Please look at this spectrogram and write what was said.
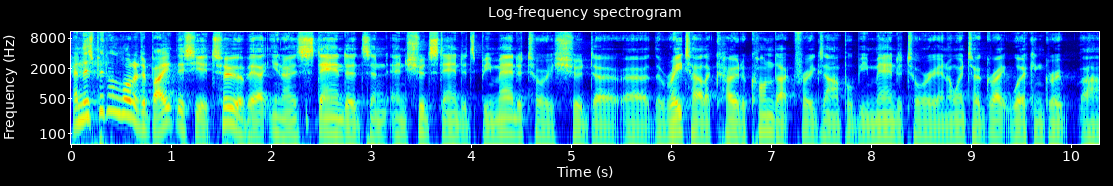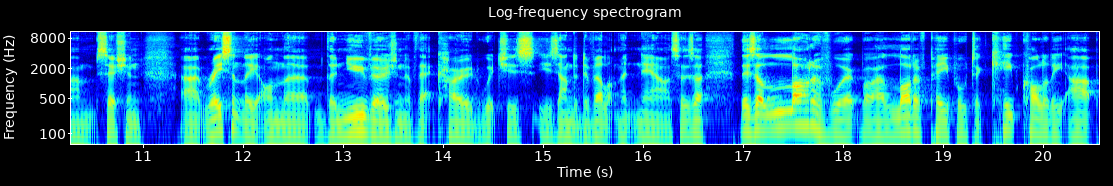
And there's been a lot of debate this year too about you know standards and, and should standards be mandatory? Should uh, uh, the retailer code of conduct, for example, be mandatory? And I went to a great working group um, session uh, recently on the the new version of that code, which is is under development now. So there's a there's a lot of work by a lot of people to keep quality up,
